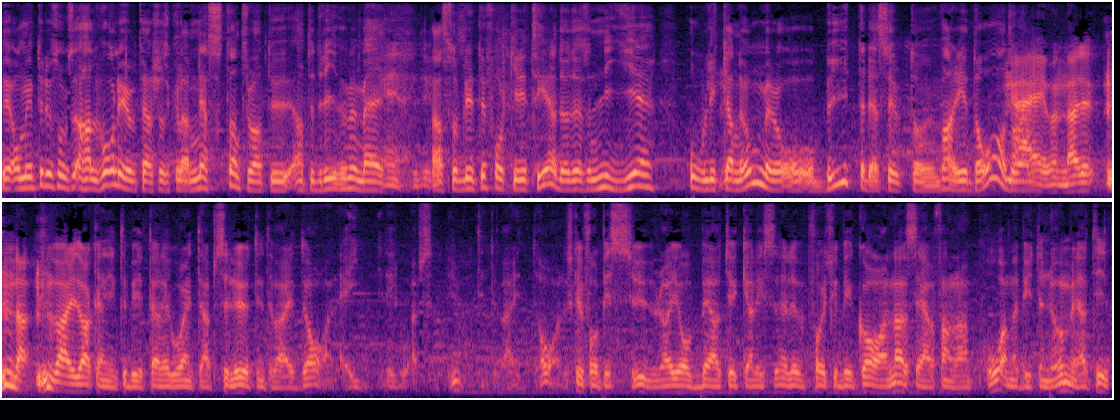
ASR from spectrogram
mm. Om inte du såg så allvarlig ut här så skulle jag nästan tro att du, att du driver med mig. Nej. Alltså blir inte folk irriterade? Det är alltså nio olika nummer och, byter dessutom varje dag? Då? Nej, varje dag kan jag inte byta. Det går inte, absolut inte varje dag. Nej, det går absolut inte varje dag. Då skulle folk bli sura och jobbiga och tycka liksom, eller folk skulle bli galna och säga vad fan har han på med, byter nummer hela tiden.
